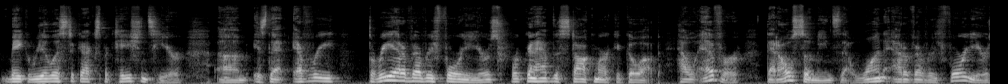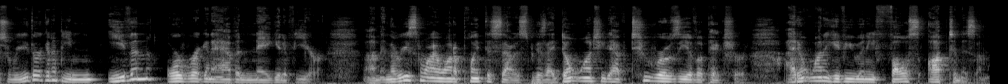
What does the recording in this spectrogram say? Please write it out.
make realistic expectations here, um, is that every three out of every four years, we're going to have the stock market go up. However, that also means that one out of every four years, we're either going to be even or we're going to have a negative year. Um, and the reason why I want to point this out is because I don't want you to have too rosy of a picture. I don't want to give you any false optimism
